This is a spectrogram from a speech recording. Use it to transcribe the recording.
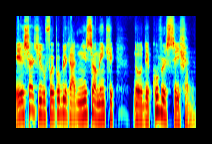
Este artigo foi publicado inicialmente no The Conversation.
